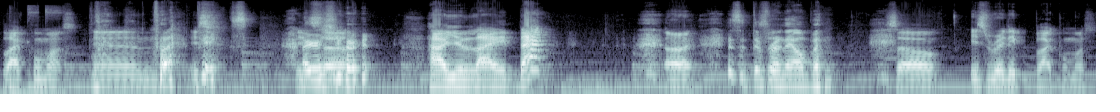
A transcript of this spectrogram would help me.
Black Pumas, and it's, Blackpinks. it's Are you uh, sure? How you like that? All right. It's a different album. So it's really Black Pumas.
